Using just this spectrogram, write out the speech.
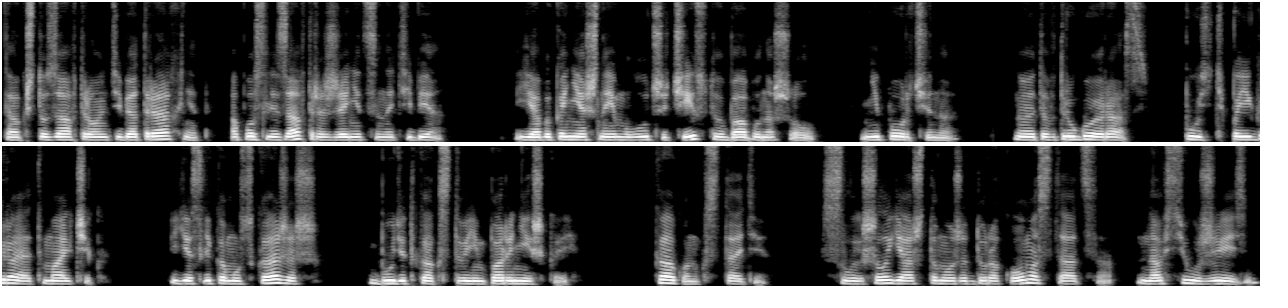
Так что завтра он тебя трахнет, а послезавтра женится на тебе. Я бы, конечно, ему лучше чистую бабу нашел, не порченую. Но это в другой раз. Пусть поиграет мальчик. Если кому скажешь, будет как с твоим парнишкой. Как он, кстати? Слышал я, что может дураком остаться на всю жизнь.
